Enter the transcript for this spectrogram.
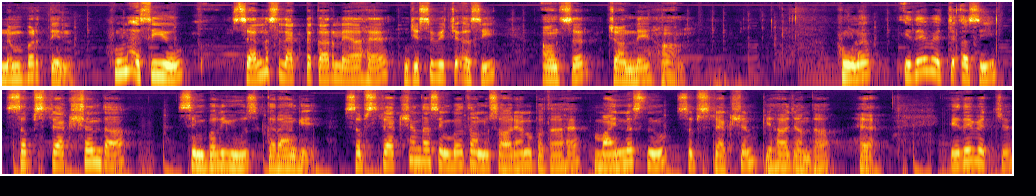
ਨੰਬਰ 3 ਹੁਣ ਅਸੀਂ ਉਹ ਸੈੱਲ ਸਿਲੈਕਟ ਕਰ ਲਿਆ ਹੈ, ਜਿਸ ਵਿੱਚ ਅਸੀਂ ਆਨਸਰ ਚਾਹੁੰਦੇ ਹਾਂ। ਹੁਣ ਇਹਦੇ ਵਿੱਚ ਅਸੀਂ ਸਬਸਟ੍ਰੈਕਸ਼ਨ ਦਾ ਸਿੰਬਲ ਯੂਜ਼ ਕਰਾਂਗੇ। ਸਬਸਟ੍ਰੈਕਸ਼ਨ ਦਾ ਸਿੰਬਲ ਤੁਹਾਨੂੰ ਸਾਰਿਆਂ ਨੂੰ ਪਤਾ ਹੈ, ਮਾਈਨਸ ਨੂੰ ਸਬਸਟ੍ਰੈਕਸ਼ਨ ਕਿਹਾ ਜਾਂਦਾ ਹੈ। ਇਹਦੇ ਵਿੱਚ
